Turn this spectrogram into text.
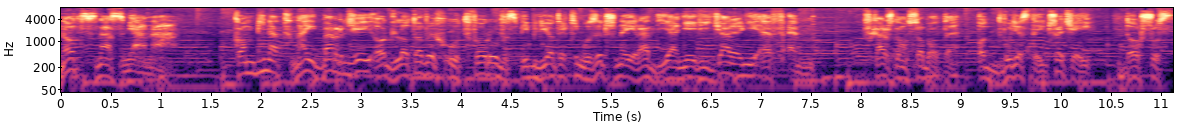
Nocna zmiana. Kombinat najbardziej odlotowych utworów z Biblioteki Muzycznej Radia Niewidzialni FM. W każdą sobotę od 23 do 6.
